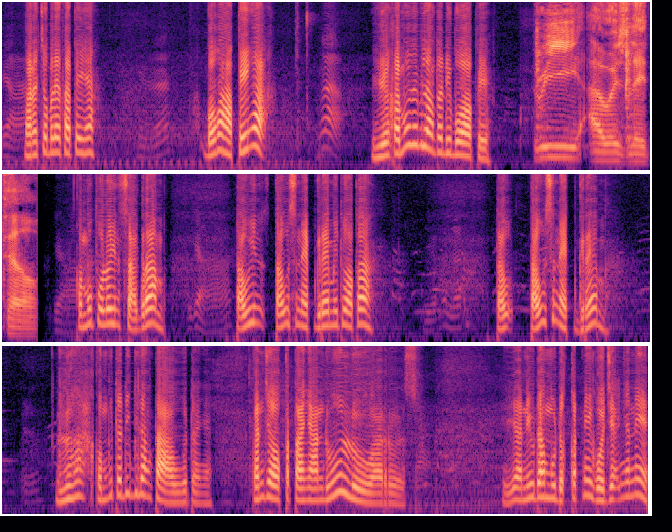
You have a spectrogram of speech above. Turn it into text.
Ya. mana coba lihat HP-nya Ya. bawa HP nggak? Enggak. iya kamu udah bilang tadi bawa HP Three hours later. Kamu follow Instagram? Ya. tahu tahu Snapgram itu apa? Ya tahu tahu Snapgram? Lah kamu tadi bilang tahu katanya. Kan jawab pertanyaan dulu harus. Iya ini udah mau deket nih gojeknya nih.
